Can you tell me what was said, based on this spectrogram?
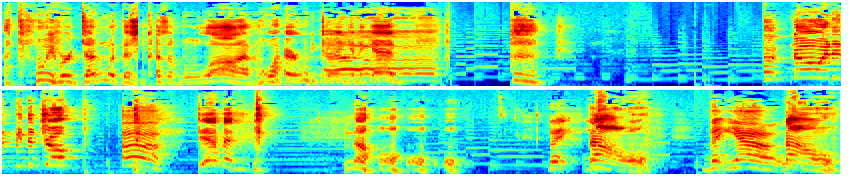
I thought we were done with this because of Mulan. Why are we doing it again? No. I didn't mean to jump. Ah. Damn it. No. But No. but yeah, No.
